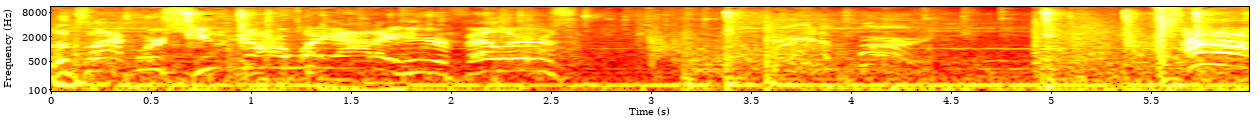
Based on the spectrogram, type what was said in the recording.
Looks like we're shooting our way out of here, fellers. You're gonna burn. Ah!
